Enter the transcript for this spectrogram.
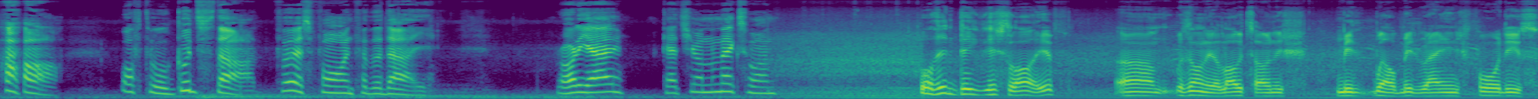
Ha ha. Off to a good start. First find for the day. Rightio. Catch you on the next one. well I didn't dig this live um, it was only a low tonish mid well mid-range 40s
